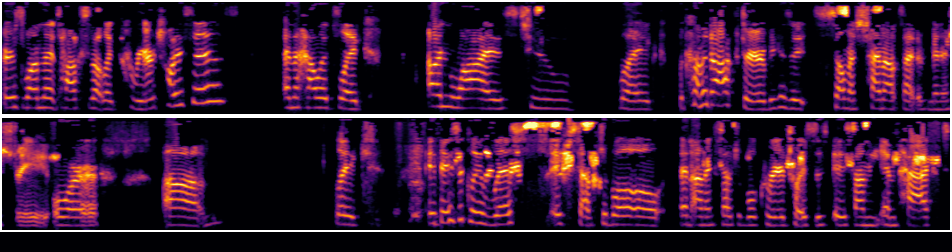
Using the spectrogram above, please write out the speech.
There's one that talks about like career choices and how it's like unwise to like become a doctor because it's so much time outside of ministry or, um, like it basically lists acceptable and unacceptable career choices based on the impact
